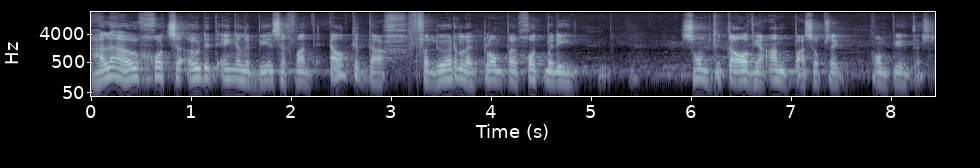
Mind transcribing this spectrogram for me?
hulle hou God se oudit engele besig want elke dag verloor hulle klomp en God met die som totaal weer aanpas op sy komputers.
